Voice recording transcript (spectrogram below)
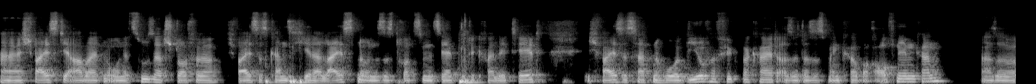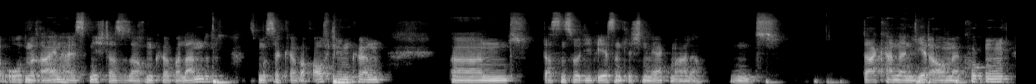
Äh, ich weiß, die arbeiten ohne Zusatzstoffe. Ich weiß, es kann sich jeder leisten und es ist trotzdem eine sehr gute Qualität. Ich weiß, es hat eine hohe Bioverfügbarkeit, also dass es mein Körper auch aufnehmen kann. Also oben rein heißt nicht, dass es auch im Körper landet. Es muss der Körper auch aufnehmen können. Und das sind so die wesentlichen Merkmale. Und da kann dann jeder auch mal gucken,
